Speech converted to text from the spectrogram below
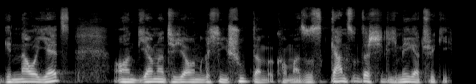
genau jetzt. Und die haben natürlich auch einen richtigen Schub dann bekommen. Also es ist ganz unterschiedlich, mega tricky.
